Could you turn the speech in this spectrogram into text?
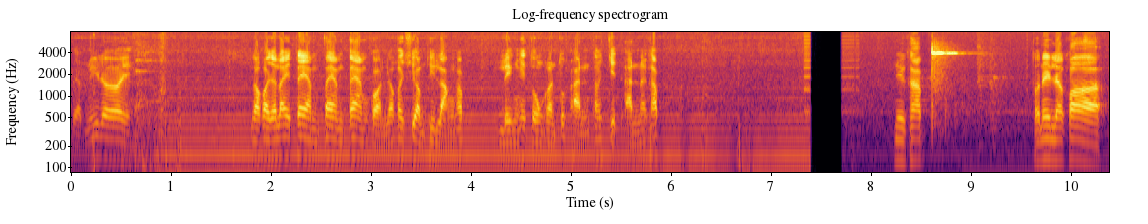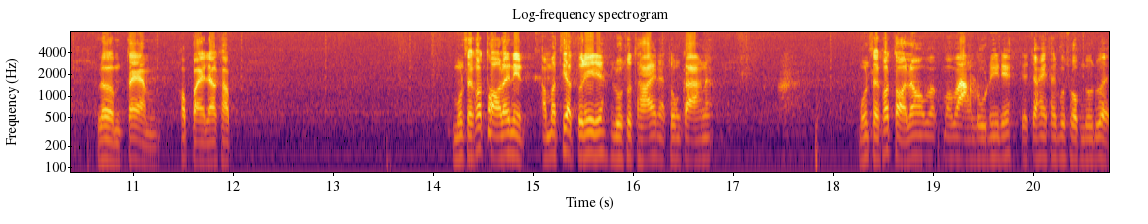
แบบนี้เลย เราก็จะไล่แต้มแต้มแต้มก่อนแล้วก็เชื่อมทีหลังครับ เล็งให้ตรงกันทุกอันทั้งเจ็ดอันนะครับ นี่ครับ ตอนนี้เราก็เริ่มแต้มเข้าไปแล้วครับหมุนใส่เข้อต่อเลยนี่เอามาเทียบตัวนี้ดิรูสุดท้ายเนี่ยตรงกลางเนี่ย มุนใส่ข้อต่อแล้วมามาวางรูนี้เดี๋ยวจะให้ท่านผู้ชมดูด้วย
